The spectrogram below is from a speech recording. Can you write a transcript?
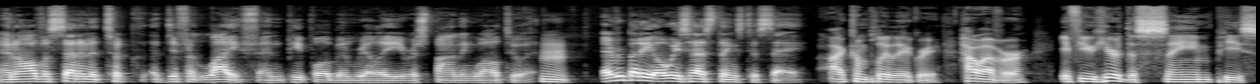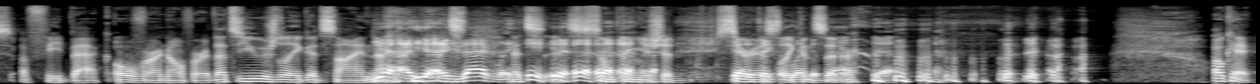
And all of a sudden, it took a different life, and people have been really responding well to it. Hmm. Everybody always has things to say. I completely agree. However, if you hear the same piece of feedback over and over, that's usually a good sign. Yeah, yeah, exactly. It's, it's something you should Gotta take a seriously consider. that. Yeah. Okay.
